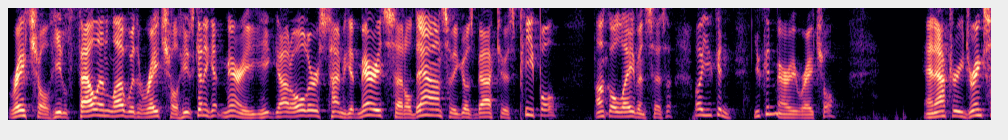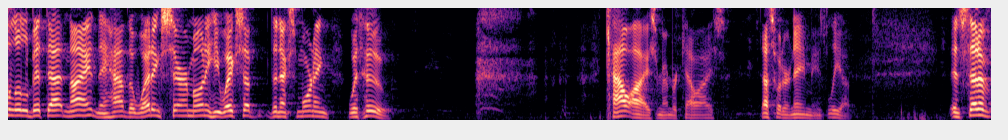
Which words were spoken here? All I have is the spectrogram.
Rachel. He fell in love with Rachel. He was going to get married. He got older. It's time to get married, settle down. So he goes back to his people. Uncle Laban says, Well, you can, you can marry Rachel. And after he drinks a little bit that night and they have the wedding ceremony, he wakes up the next morning with who? cow eyes. Remember cow eyes? That's what her name means, Leah. Instead of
